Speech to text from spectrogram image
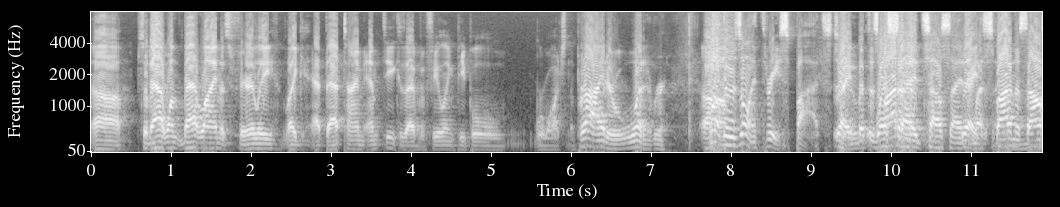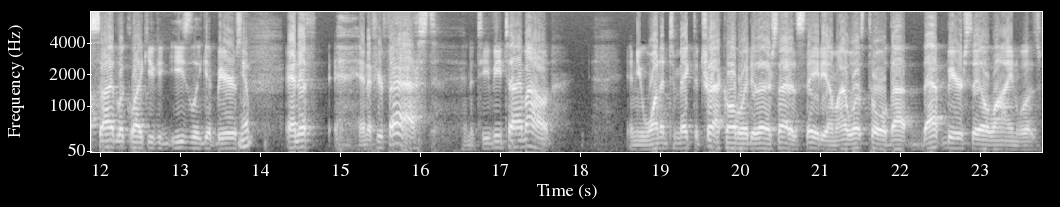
Uh, so that one, that line was fairly like at that time empty because I have a feeling people were watching the Pride or whatever. well, Uh, there was only three spots. Too. Right, but the west side, the- south side, right, and the west spot side. on the south side looked like you could easily get beers. Yep. And if and if you're fast in a TV timeout and you wanted to make the trek all the way to the other side of the stadium, I was told that that beer sale line was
